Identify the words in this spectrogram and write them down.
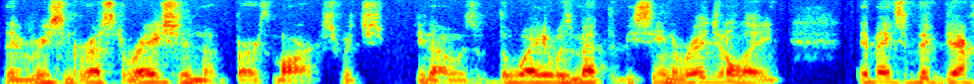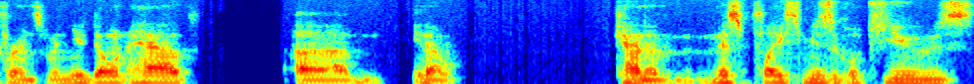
the recent restoration of Berth Marks, which you know was the way it was meant to be seen originally. It makes a big difference when you don't have, um, you know, kind of misplaced musical cues,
